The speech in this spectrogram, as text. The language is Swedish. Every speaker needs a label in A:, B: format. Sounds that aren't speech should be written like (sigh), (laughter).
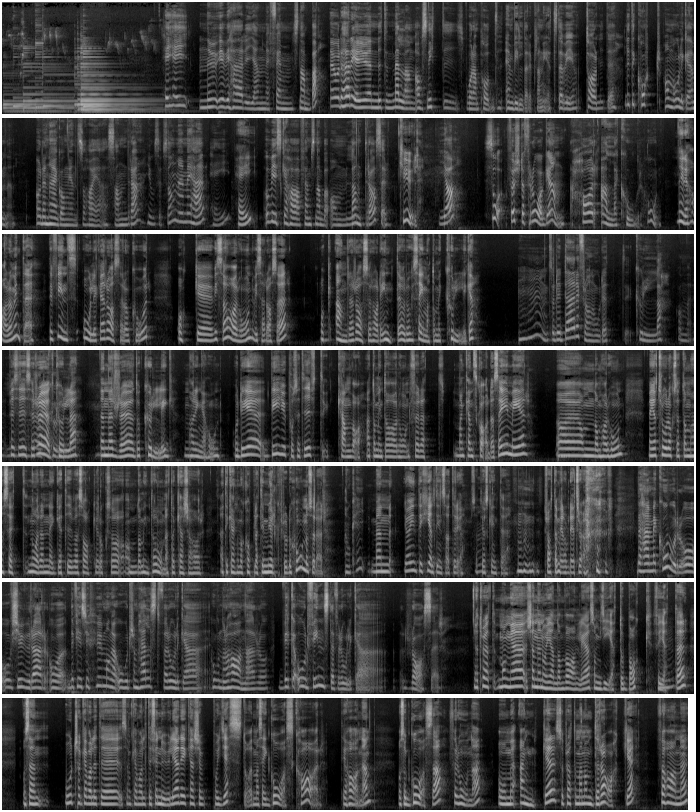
A: Hej hej! Nu är vi här igen med fem snabba. Och det här är ju en liten mellanavsnitt i våran podd En vildare planet där vi tar lite, lite kort om olika ämnen. Och den här gången så har jag Sandra Josefsson med mig här. Hej!
B: Hej!
A: Och vi ska ha fem snabba om lantraser.
B: Kul!
A: Ja, så första frågan. Har alla kor horn?
B: Nej, det har de inte. Det finns olika raser av kor. Och eh, vissa har horn, vissa raser. Och andra raser har det inte och då säger man att de är kulliga.
A: Mm, så det är därifrån ordet kulla kommer? eller?
B: Precis,
A: Rödkulla.
B: rödkulla. Den är röd och kullig. Den har inga horn. Och det, det är ju positivt, kan vara, att de inte har horn. För att man kan skada sig mer eh, om de har horn. Men jag tror också att de har sett några negativa saker också om de inte har horn. Att, de kanske har, att det kan vara kopplat till mjölkproduktion och sådär.
A: Okej.
B: Men jag är inte helt insatt i det. Så att jag ska inte prata mer om det tror jag. (laughs)
A: Det här med kor och, och tjurar och det finns ju hur många ord som helst för olika honor och hanar och vilka ord finns det för olika raser?
B: Jag tror att många känner nog igen de vanliga som get och bock för getter. Och sen ord som kan vara lite, som kan vara lite finurliga, det är kanske på gäss då. Man säger gåskar till hanen. Och så gåsa för hona. Och med anker så pratar man om drake för hane.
